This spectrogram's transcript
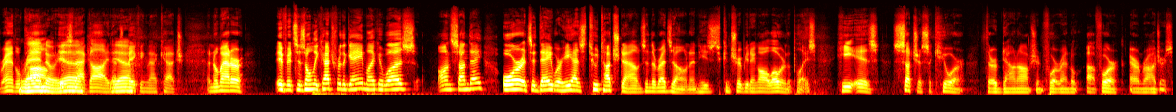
Randall, Randall, Cobb is that guy that's Yeah. making that catch. And no matter if it's his only catch for the game, like it was on Sunday, or it's a day where he has two touchdowns in the red zone and he's contributing all over the place, he is such a secure third down option for Randall uh, for Aaron Rodgers.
